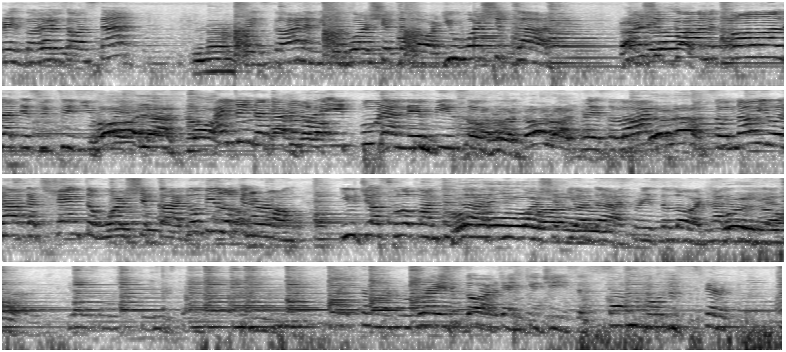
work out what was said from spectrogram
Praise God. Let us all stand. Amen. Praise God. And we will worship the Lord. You worship God. Thank Worship Lord. God with all that is within you. Oh, Praise yes. Lord. I think that Thank everybody Lord. eat food and they feel so All right, good. all right. Praise the Lord. Amen. So now you will have that strength to worship God. Don't be looking around. You just look unto God and you Oh, worship your. God. Praise the Lord. Praise Hallelujah. Lord. Jesus. Come, Holy Spirit.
